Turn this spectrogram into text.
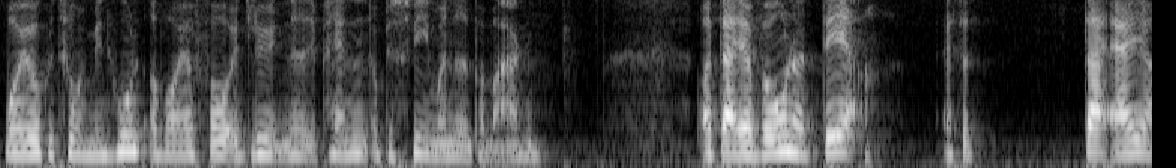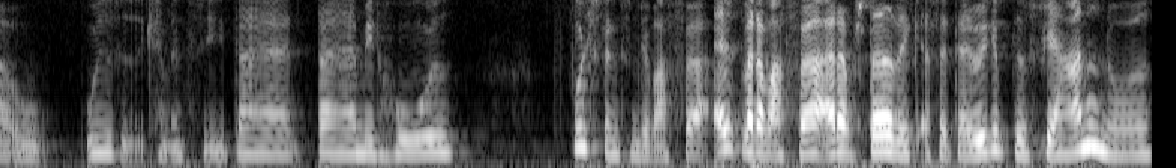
hvor jeg går tur med min hund, og hvor jeg får et lyn ned i panden og besvimer ned på marken. Og da jeg vågner der, altså der er jeg jo udvidet, kan man sige. Der er, der er mit hoved fuldstændig som det var før. Alt, hvad der var før, er der jo stadigvæk. Altså, der er jo ikke blevet fjernet noget.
